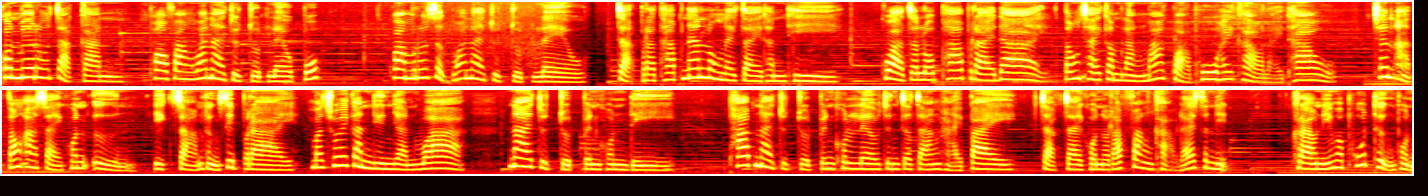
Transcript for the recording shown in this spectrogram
คนไม่รู้จักกัน พอฟังว่านายจุดจุดๆเลวปุ๊บ ความรู้สึกว่านายจุดจุดๆเลวจะประทับแน่นลงในใจทันที กว่าจะลบภาพร้ายได้ ต้องใช้กำลังมากกว่าผู้ให้ข่าวหลายเท่า เช่นอาจต้องอาศัยคนอื่น อีก 3-10 รายมาช่วยกันยืนยันว่า นายจุดจุดเป็นคนดี ภาพนายจุดจุดเป็นคนเลวจึงจะจางหายไป จากใจคนรับฟังข่าวได้สนิท คราวนี้มาพูดถึงผล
